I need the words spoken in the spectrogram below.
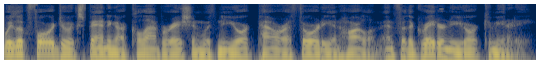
We look forward to expanding our collaboration with New York Power Authority in Harlem and for the greater New York community.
